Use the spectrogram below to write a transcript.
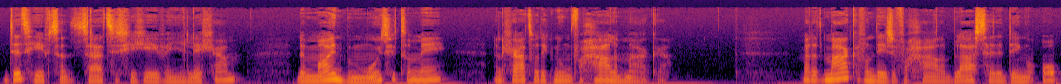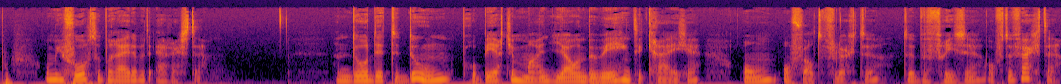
Dit heeft sensaties gegeven in je lichaam de mind bemoeit zich ermee en gaat wat ik noem verhalen maken. Met het maken van deze verhalen blaast hij de dingen op om je voor te bereiden op het ergste. En door dit te doen, probeert je mind jou in beweging te krijgen om ofwel te vluchten, te bevriezen of te vechten.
